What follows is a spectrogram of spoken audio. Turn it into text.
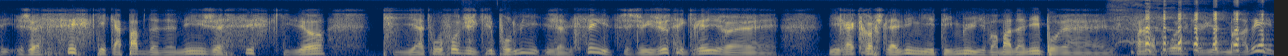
je sais ce qu'il est capable de donner, je sais ce qu'il a, puis à trois fois que j'écris pour lui, je le sais, j'ai juste écrire, euh, il raccroche la ligne, il est ému, il va m'en donner pour euh, 100 fois ce que je lui ai demandé.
